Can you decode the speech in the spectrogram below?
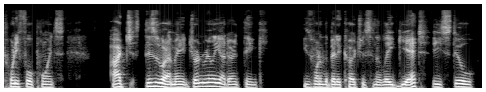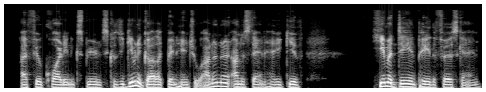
24 points. I just this is what I mean. John Rillie, I don't think he's one of the better coaches in the league yet. He's still, I feel, quite inexperienced because you're giving a guy like Ben Henshall. I don't know, understand how you give him a DNP the first game,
